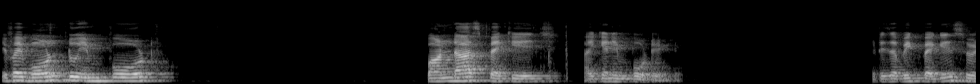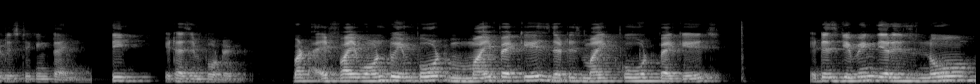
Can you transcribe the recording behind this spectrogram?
If I want to import pandas package I can import it. It is a big package so it is taking time. See it has imported. But if I want to import my package that is my code package it is giving there is no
